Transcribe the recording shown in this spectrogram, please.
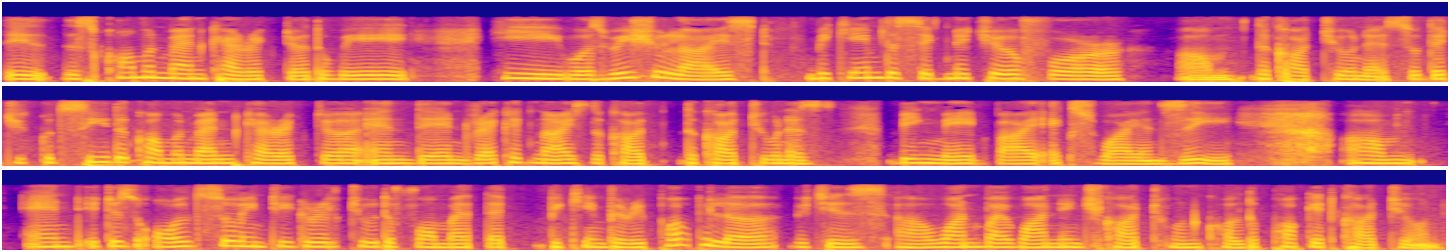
the, this common man character, the way he was visualized, became the signature for um, the cartoonist, so that you could see the common man character and then recognize the car- the cartoon as being made by X, Y, and Z. Um, and it is also integral to the format that became very popular, which is a one by one inch cartoon called the pocket cartoon.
